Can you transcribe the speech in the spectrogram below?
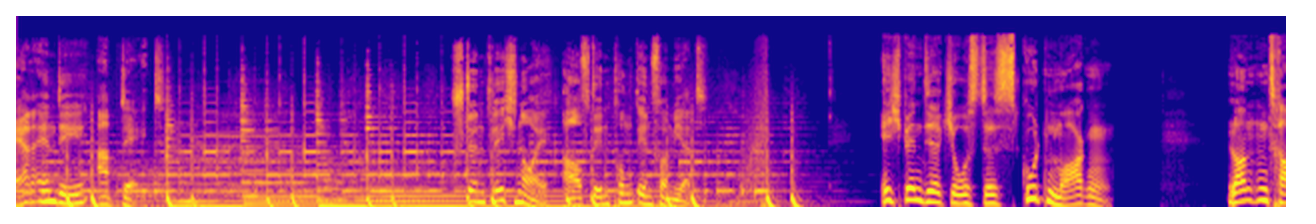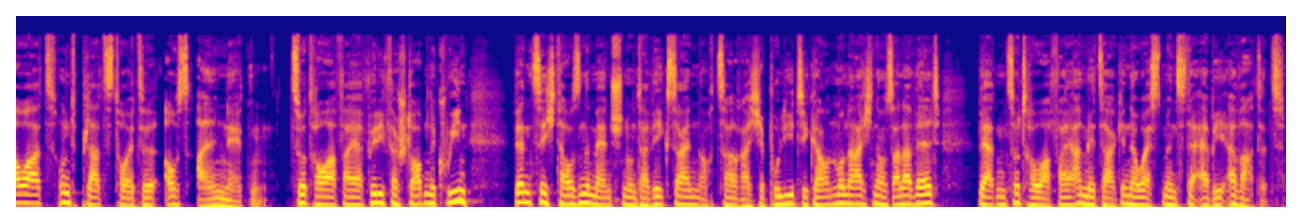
RND Update. Stündlich neu. Auf den Punkt informiert. Ich bin Dirk Jostes. Guten Morgen. London trauert und platzt heute aus allen Nähten. Zur Trauerfeier für die verstorbene Queen werden zigtausende Menschen unterwegs sein. Auch zahlreiche Politiker und Monarchen aus aller Welt werden zur Trauerfeier am Mittag in der Westminster Abbey erwartet.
